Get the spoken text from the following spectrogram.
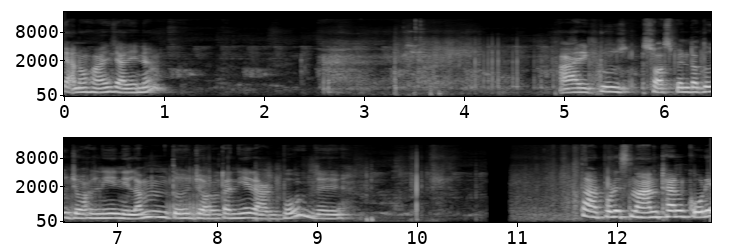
কেন হয় জানি না। আর একটু সসপ্যানটাতেও জল নিয়ে নিলাম, তো জলটা নিয়ে রাখব যে তারপরে স্নান টান করে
